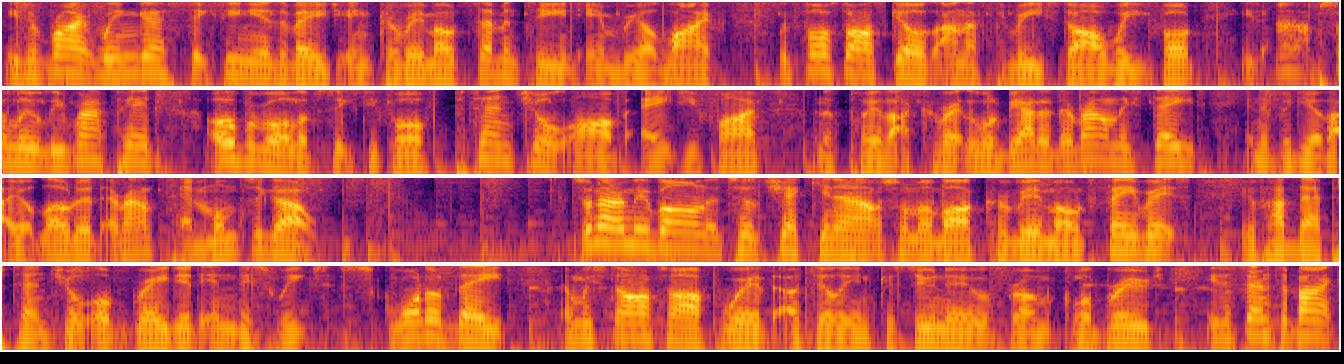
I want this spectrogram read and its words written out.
He's a right winger, 16 years of age in career mode, 17 in real life, with 4-star skills and a 3-star weak foot. He's absolutely rapid, overall of 64, potential of 85, and a player that I correctly would be added around this date in a video that I uploaded around 10 months ago. So now I move on to checking out some of our career mode favourites who've had their potential upgraded in this week's squad update. And we start off with Odilon Kossounou from Club Brugge. He's a centre back,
